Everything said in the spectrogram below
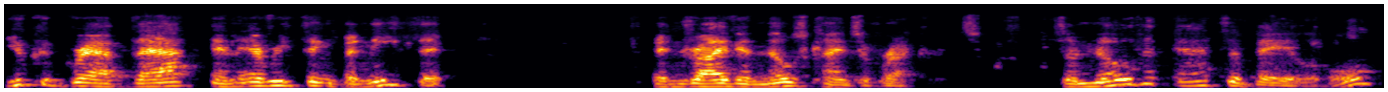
you could grab that and everything beneath it and drive in those kinds of records. So know that that's available.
